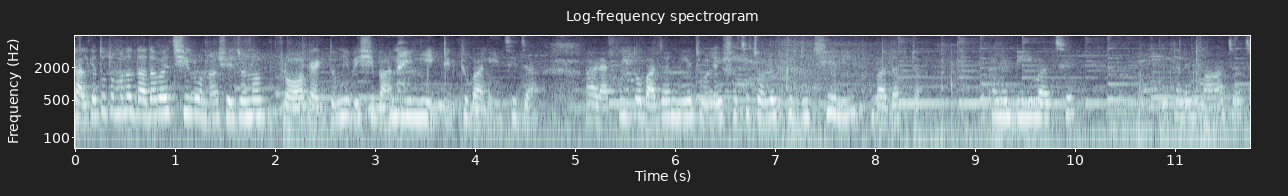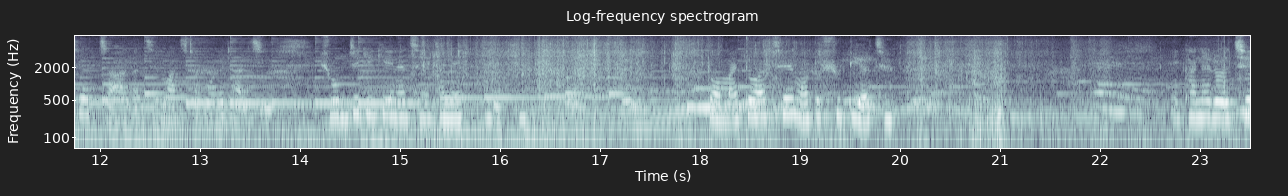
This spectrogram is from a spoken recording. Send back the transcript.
কালকে তো তোমাদের দাদাভাই ছিল না সেই জন্য ব্লগ একদমই বেশি বানাইনি, একটু একটু বানিয়েছি যা। আর এখন তো বাজার নিয়ে চলে এসেছে, চলো একটু গুছিয়ে নিই বাজারটা। এখানে ডিম আছে, এখানে মাছ আছে আর চাল আছে, মাছটা পরে ঢালছি। সবজি কী কী এনেছে এখানে দেখি। টমেটো আছে, মটরশুঁটি আছে। এখানে রয়েছে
